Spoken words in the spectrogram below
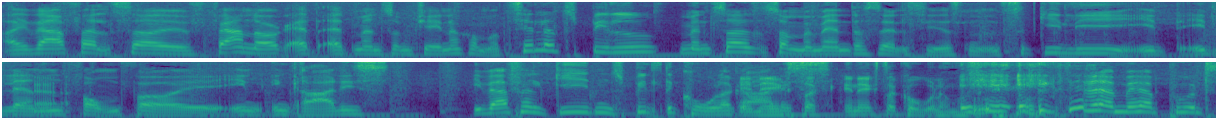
og i hvert fald så øh, fair nok, at, at man som tjener kommer til at spille, men så, som Amanda selv siger, sådan, så giv lige et, et eller andet ja. form for øh, en, en gratis. I hvert fald give den spildte cola En gratis. ekstra, en ekstra cola måske. ikke det der med at putte,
